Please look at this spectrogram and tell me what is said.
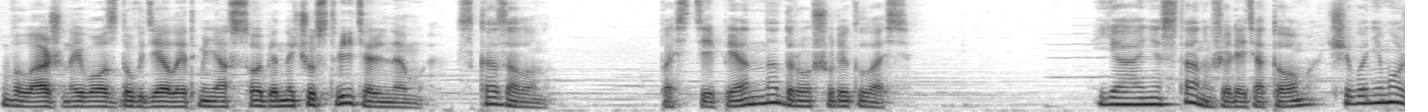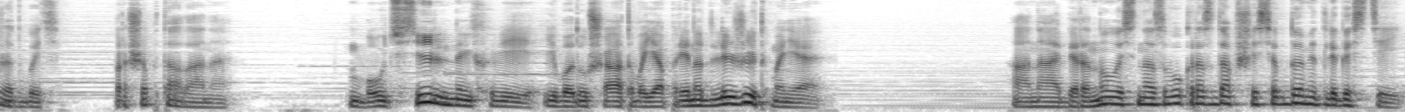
«Влажный воздух делает меня особенно чувствительным», — сказал он. Постепенно дрожь улеглась. «Я не стану жалеть о том, чего не может быть», – прошептала она. «Будь сильной, Хви, ибо душа твоя принадлежит мне». Она обернулась на звук, раздавшийся в доме для гостей.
